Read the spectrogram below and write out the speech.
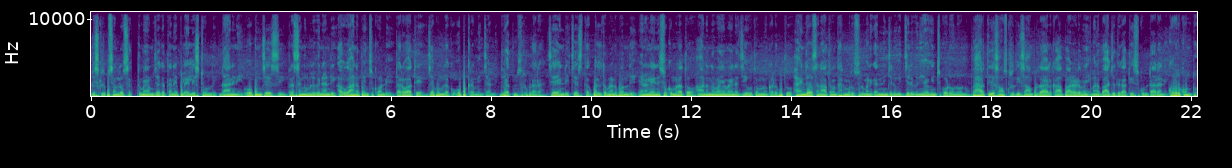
డిస్క్రిప్షన్లో శక్తిమయం జగత్ అనే ప్లేలిస్ట్ ఉంది. దానిని ఓపెన్ చేసి ప్రసంగములు వినండి అవగాహన పెంచుకోండి తర్వాతే జపములకు ఉపక్రమించండి. ద్వ్యాత్మ స్వరూపులారా చేయండి చేసి ఫలితములను పొంది ఎనలేని సుఖములతో ఆనందమయమైన జీవితమును గడుపుతూ హైందవ సనాతన ధర్మ ఋషులు మనకు అందించిన విద్యలు వినియోగించుకోవడంలోను భారతీయ సంస్కృతి సాంప్రదాయాలు కాపాడడమే మన బాధ్యతగా తీసుకుంటారని కోరుకుంటూ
